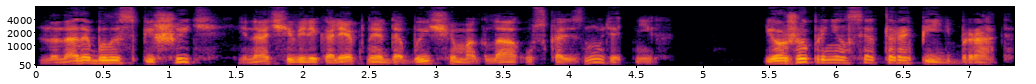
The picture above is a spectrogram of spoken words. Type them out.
Но надо было спешить, иначе великолепная добыча могла ускользнуть от них. И Ожо принялся торопить брата.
